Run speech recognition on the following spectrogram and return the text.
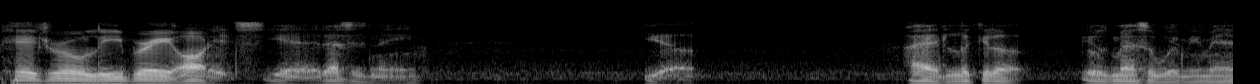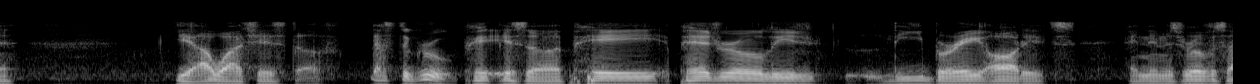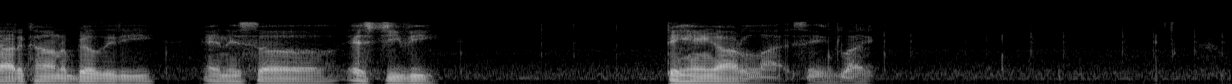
Pedro Libre Audits. Yeah, that's his name. Yeah. I had to look it up. It was messing with me, man. Yeah, I watch his stuff. That's the group. It's a Pe- Pedro Libre Audits, and then it's Riverside Accountability, and it's uh, SGV. They hang out a lot, seems like.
